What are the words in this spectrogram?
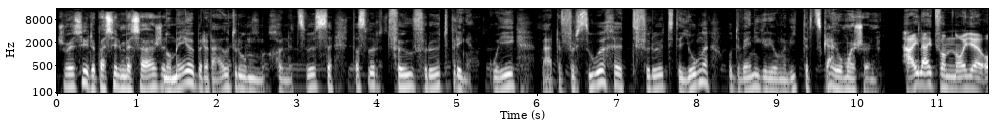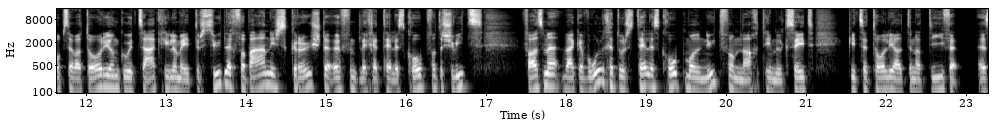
Noch mehr über den Weltraum können zu wissen, das wird viel Freude bringen. Und ich werde versuchen, die Freude den Jungen oder weniger Jungen weiterzugeben. Highlight vom neuen Observatorium, gut 10 km südlich von Bern, ist das grösste öffentliche Teleskop der Schweiz. Falls man wegen Wolken durch das Teleskop mal nichts vom Nachthimmel sieht, gibt es eine tolle Alternative. Ein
